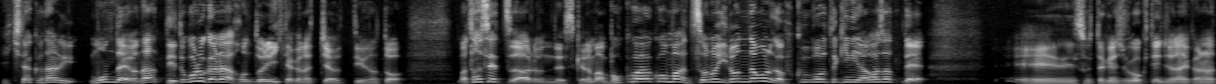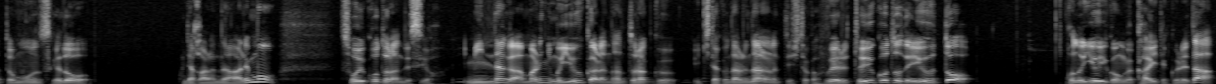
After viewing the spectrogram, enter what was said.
行きたくなるもんだよなっていうところから本当に行きたくなっちゃうっていうのと、まあ、多説あるんですけど、まあ、僕はこう、まあ、そのいろんなものが複合的に合わさって、えー、そういった現象が起きてんじゃないかなと思うんですけどだからねあれもそういうことなんですよ。みんながあまりにも言うからなんとなく行きたくなるななんて人が増えるということで言うとこの遺言が書いてくれた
